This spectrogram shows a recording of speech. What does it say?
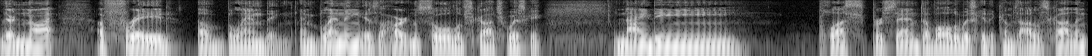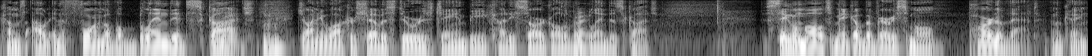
They're not afraid of blending, and blending is the heart and soul of Scotch whiskey. Ninety plus percent of all the whiskey that comes out of Scotland comes out in the form of a blended Scotch. Johnnie Walker, Chivas, Stewards, J and B, Cutty Sark, all of the Right. blended Scotch. Single malts make up a very small part of that. Okay.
